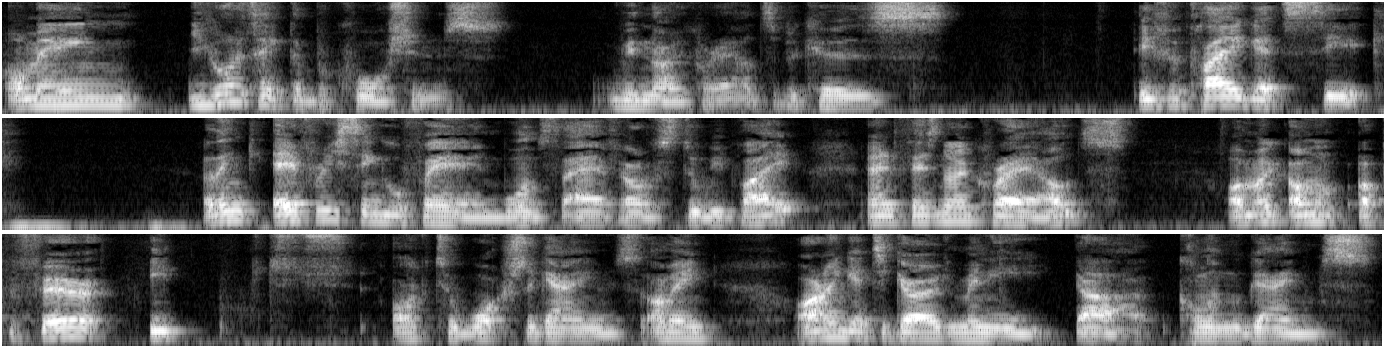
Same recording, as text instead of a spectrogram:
I mean, you got to take the precautions with no crowds because if a player gets sick, I think every single fan wants the AFL to still be played, and if there's no crowds, I'm a, I'm a, I prefer it like to watch the games. I mean, I don't get to go to many uh, Collingwood games.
